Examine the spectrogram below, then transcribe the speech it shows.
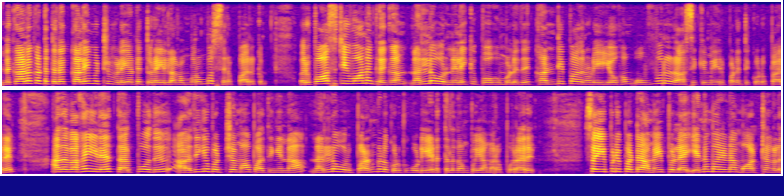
இந்த காலகட்டத்தில் கலை மற்றும் விளையாட்டுத் துறையெல்லாம் ரொம்ப ரொம்ப சிறப்பாக இருக்கும். ஒரு பாசிட்டிவான கிரகம் நல்ல ஒரு நிலைக்கு போகும் பொழுது கண்டிப்பாக அதனுடைய யோகம் ஒவ்வொரு ராசிக்குமே ஏற்படுத்தி கொடுப்பாரு. அந்த வகையில் தற்போது அதிகபட்சமாக பார்த்தீங்கன்னா நல்ல ஒரு பலன்களை கொடுக்கக்கூடிய இடத்துல தான் போய் அமர போகிறாரு ஸோ இப்படிப்பட்ட அமைப்பில் என்ன மாதிரியான மாற்றங்களை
